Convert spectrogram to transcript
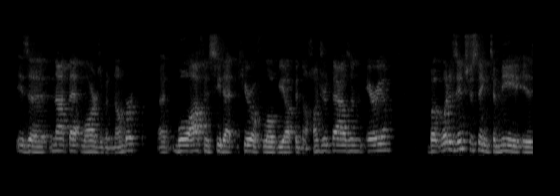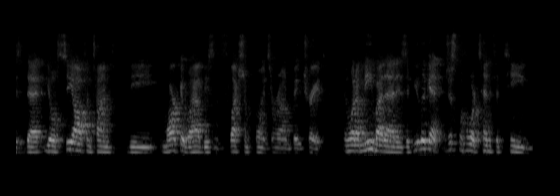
is a not that large of a number. Uh, we'll often see that HIRO flow be up in the 100,000 area. But what is interesting to me is that you'll see oftentimes the market will have these inflection points around big trades. And what I mean by that is if you look at just before 1015,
